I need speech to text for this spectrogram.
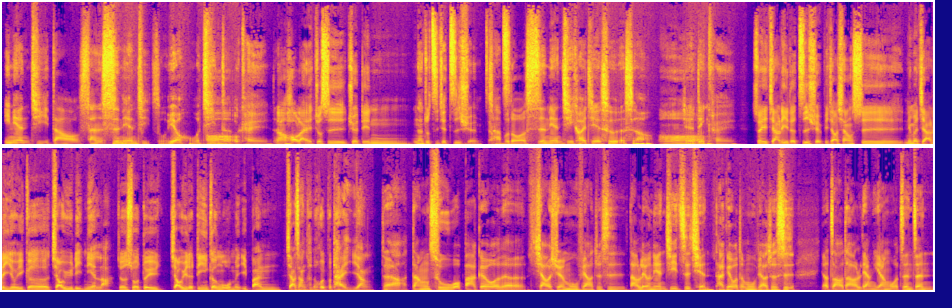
一年级到三四年级左右，我记得。哦，OK。然后后来就是决定，那就直接自学，差不多四年级快结束的时候，哦，决定。OK。所以家里的自学比较像是你们家里有一个教育理念啦，就是说对于教育的定义跟我们一般家长可能会不太一样。对啊，当初我爸给我的小学目标就是到六年级之前，他给我的目标就是要找到两样我真正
